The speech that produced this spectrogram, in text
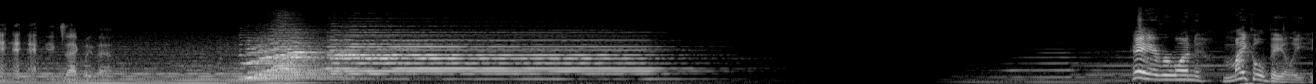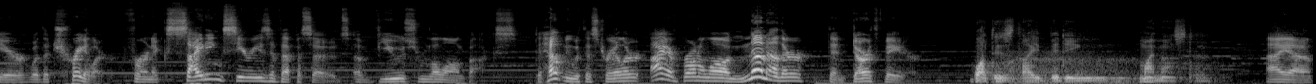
exactly that. Hey everyone, Michael Bailey here with a trailer for an exciting series of episodes of Views from the Long Box. To help me with this trailer, I have brought along none other than Darth Vader. What is thy bidding, my master? I uh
